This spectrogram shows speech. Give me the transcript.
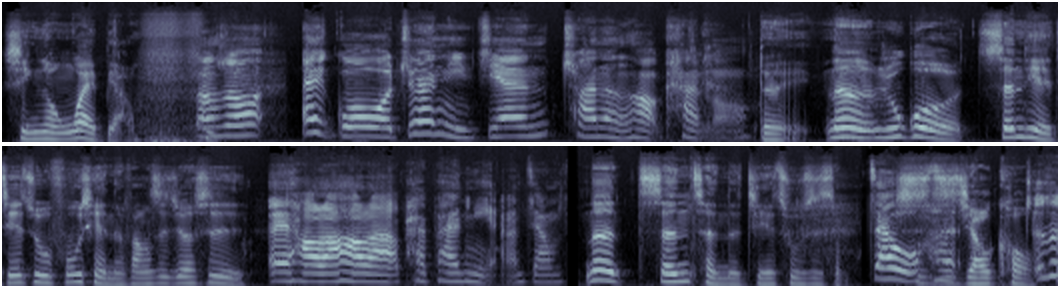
形容外表。然后说，哎、国，我觉得你今天穿的很好看哦。对，那如果身体的接触肤浅的方式就是，哎、好啦好啦，拍拍你啊，这样子，那深层的接触是什么？在我很指交扣、就是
